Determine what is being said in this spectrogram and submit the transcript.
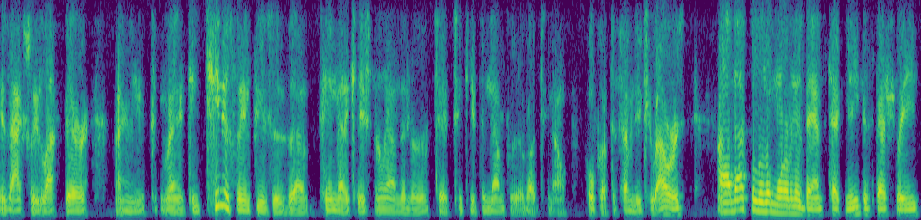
is actually left there and when it continuously infuses uh, pain medication around the nerve to, to keep them numb for about, you know, hopefully up to 72 hours, uh, that's a little more of an advanced technique, especially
